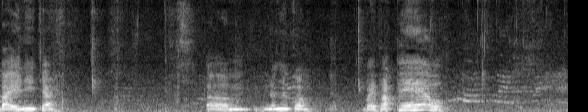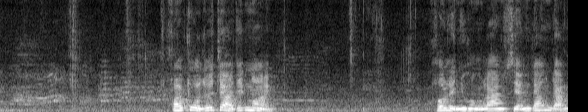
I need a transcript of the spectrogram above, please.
ใบนี่จ้ะเอ่อนั่นนี่ก่อนใบพักแพ้ว ขอโทษด้วยจ้าเล็กหน่อย เขาเล่นอยู่ของล่างเสียงดังดัง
